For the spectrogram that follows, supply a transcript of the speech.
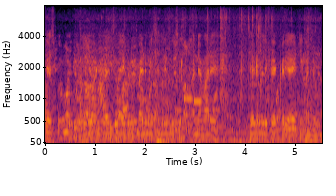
છે સ્કૂલમાં ઇલેવન ટ્વેલ્થમાં એક ગ્રુપમાં એડમિશન લીધું છે અને મારે જેડબલી ક્રેક કરી આઈઆઈટીમાં જવું.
